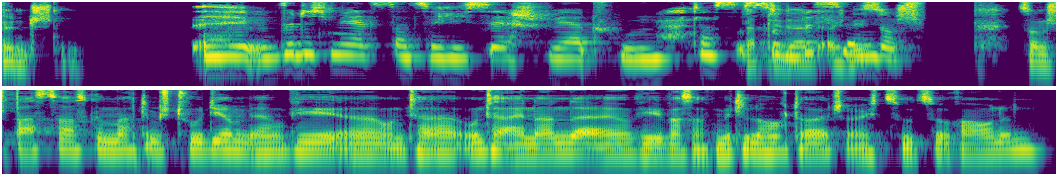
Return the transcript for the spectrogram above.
wünschen. Äh, würde ich mir jetzt tatsächlich sehr schwer tun. Das ist Habt so ein bisschen. nicht so, so einen Spaß draus gemacht im Studium, irgendwie äh, unter, untereinander irgendwie was auf Mittelhochdeutsch euch zuzuraunen?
